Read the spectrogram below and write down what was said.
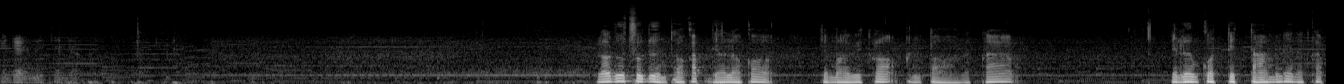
จะเด่นหรือจะดับ เราดูชุดอื่นต่อครับ เดี๋ยวเราก็จะมาวิเคราะห์กันต่อนะครับ อย่าลืมกดติดตามมาด้วยนะครับ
